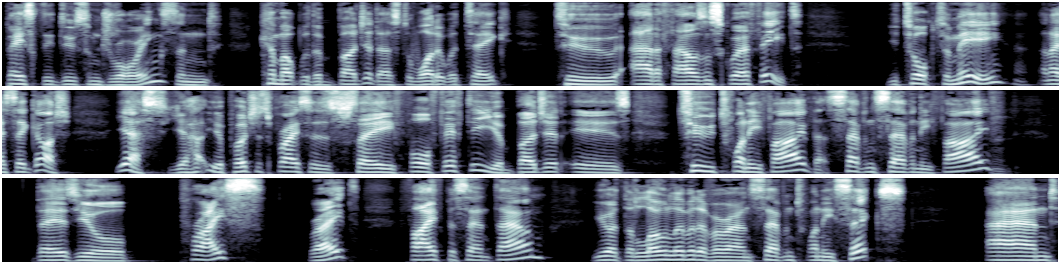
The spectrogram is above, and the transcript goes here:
basically do some drawings and come up with a budget as to what it would take to add a thousand square feet. You talk to me and I say, gosh, yes, your, your purchase price is say 450. Your budget is 225. That's 775. There's your price, right? 5% down. You're at the loan limit of around 726 and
